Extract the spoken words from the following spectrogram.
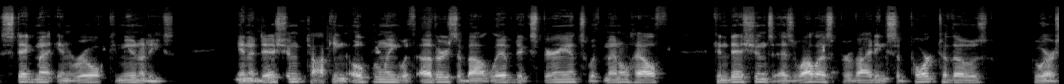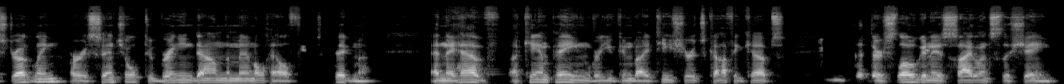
stigma in rural communities. In addition, talking openly with others about lived experience with mental health conditions, as well as providing support to those who are struggling, are essential to bringing down the mental health stigma. And they have a campaign where you can buy t shirts, coffee cups, that their slogan is silence the shame.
